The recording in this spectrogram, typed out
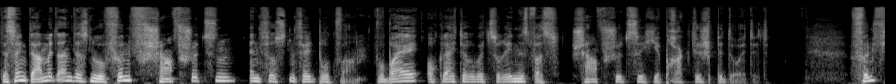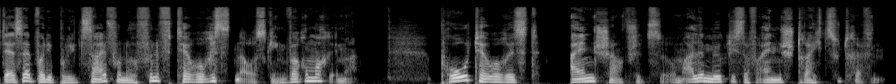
Das fängt damit an, dass nur fünf Scharfschützen in Fürstenfeldbruck waren, wobei auch gleich darüber zu reden ist, was Scharfschütze hier praktisch bedeutet. Fünf deshalb, weil die Polizei von nur fünf Terroristen ausging, warum auch immer. Pro Terrorist ein Scharfschütze, um alle möglichst auf einen Streich zu treffen.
